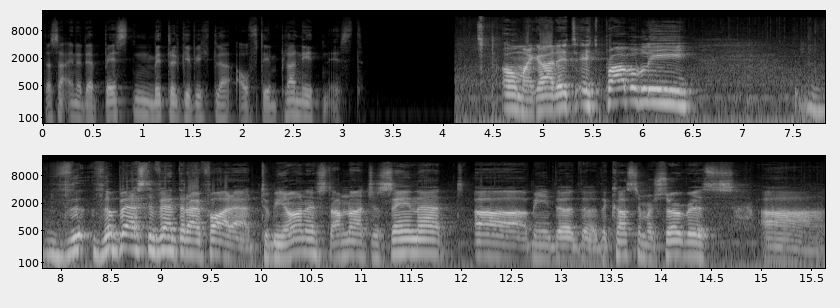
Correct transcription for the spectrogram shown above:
dass er einer der besten Mittelgewichtler auf dem Planeten ist. Oh my God, it's it's probably the, the best event that I fought at. To be honest, I'm not just saying that. Uh, I mean the the, the customer service, uh,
